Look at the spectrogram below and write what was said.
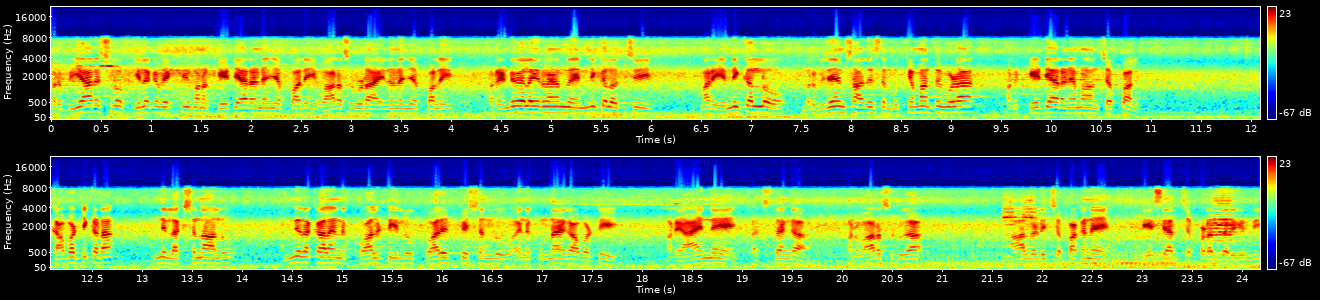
మరి బీఆర్ఎస్లో కీలక వ్యక్తి మనం కేటీఆర్ అనే చెప్పాలి వారసుడు కూడా ఆయననే చెప్పాలి. మరి రెండు వేల ఇరవై ఎనిమిది ఎన్నికలు వచ్చి మరి ఎన్నికల్లో మరి విజయం సాధిస్తే ముఖ్యమంత్రి కూడా మన కేటీఆర్ అనే మనం చెప్పాలి. కాబట్టి ఇక్కడ అన్ని లక్షణాలు అన్ని రకాలైన క్వాలిటీలు క్వాలిఫికేషన్లు ఆయనకు ఉన్నాయి కాబట్టి మరి ఆయన్నే ఖచ్చితంగా మరి వారసుడుగా ఆల్రెడీ చెప్పకనే కేసీఆర్ చెప్పడం జరిగింది.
